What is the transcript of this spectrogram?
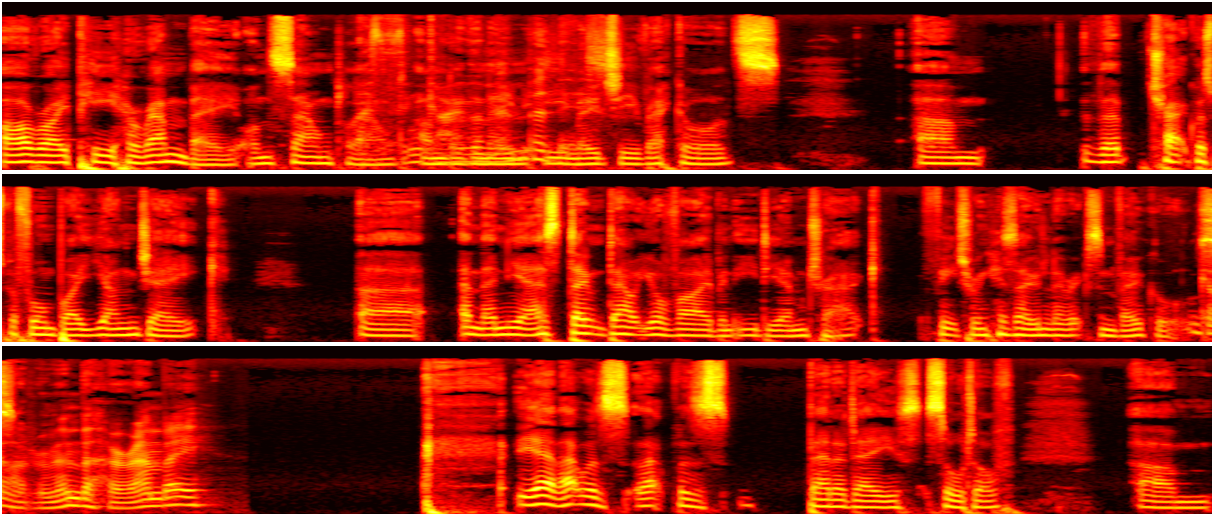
R.I.P. Harambe, on SoundCloud under I the name this. Emo G Records. Um, the track was performed by Yung Jake. Uh, and then yes, don't doubt your vibe, an EDM track featuring his own lyrics and vocals. God, remember Harambe? Yeah, that was that was better days, sort of. Um,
